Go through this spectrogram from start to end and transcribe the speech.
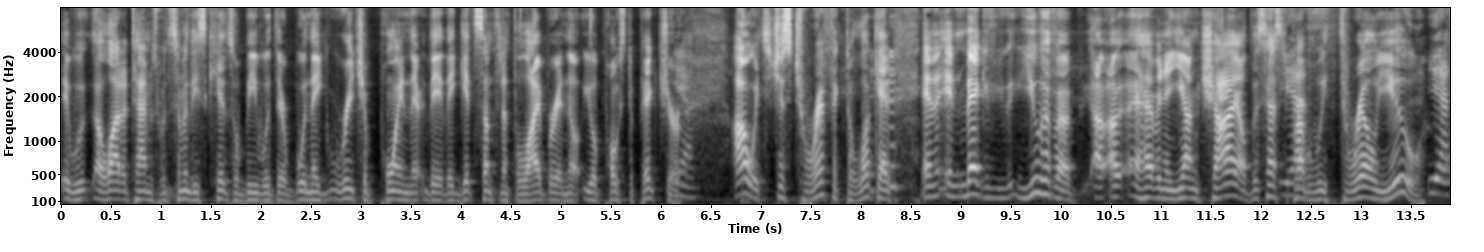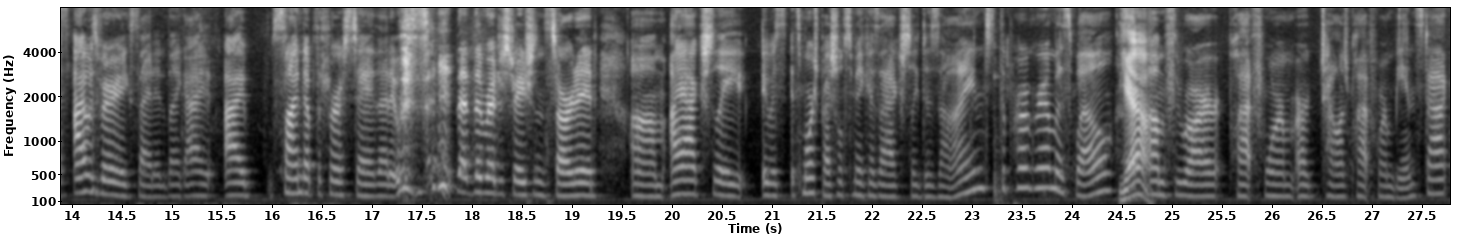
it, w- a lot of times when some of these kids will be with their when they reach a point they're- they they get something at the library and they'll, you'll post a picture. Yeah. Oh, it's just terrific to look at. and and Meg, you, you have a, a, a having a young child. This has to Yes. probably thrill you. Yes, I was very excited. Like I, I signed up the first day that it was that the registration started. Um, I actually, it was, it's more special to me because I actually designed the program as well. Yeah. Um, through our platform, our challenge platform, Beanstack.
